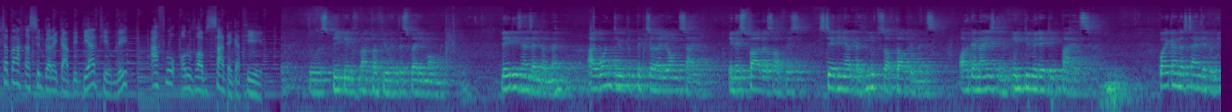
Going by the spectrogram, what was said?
उत्कृष्टता हासिल गरेका विद्यार्थीहरूले आफ्नो अनुभव साटेका थिए to speak in front of you in this very moment. Ladies and gentlemen, I want you to picture a young child in his father's office staring at the heaps of documents organized in intimidating piles. Quite understandably,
